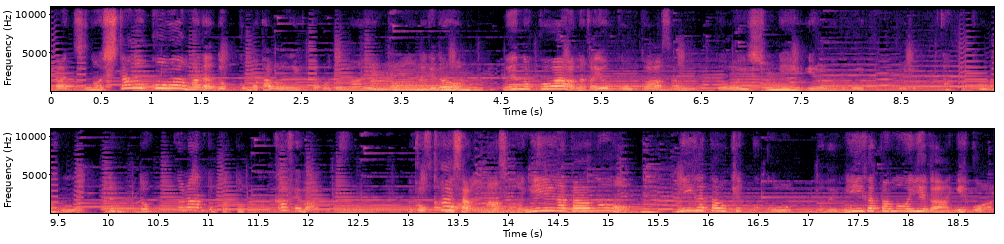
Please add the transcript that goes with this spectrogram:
たちの下の子はまだどこも多分行ったことないと思うんだけど、うん。上の子はなんかよくお母さんと一緒にいろんなとこ行ってる。あそうなんだ。でもドッグランとかドッグカフェはありますなんかお母さんがその新潟の新潟を結構こうなんだよ新潟の家が2個あっ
